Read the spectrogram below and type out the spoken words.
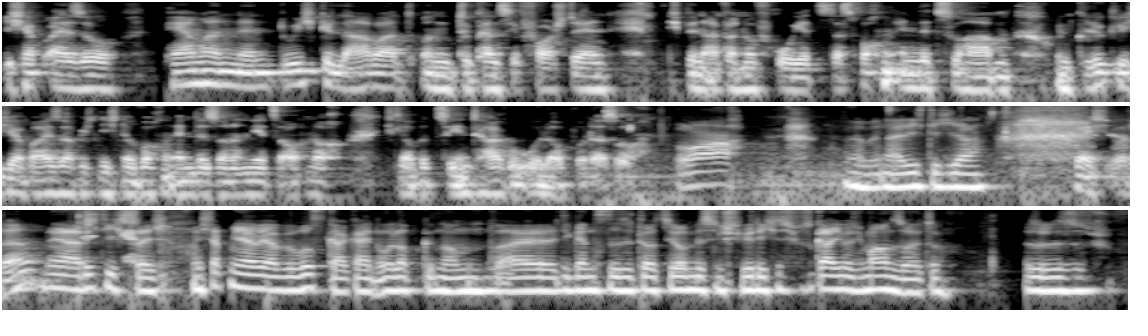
Ich habe also permanent durchgelabert und du kannst dir vorstellen, ich bin einfach nur froh, jetzt das Wochenende zu haben. Und glücklicherweise habe ich nicht nur Wochenende, sondern jetzt auch noch, ich glaube, zehn Tage Urlaub oder so. Boah, da beneide ich dich ja. Frech, oder? Ja, richtig frech. Ich habe mir ja bewusst gar keinen Urlaub genommen, weil die ganze Situation ein bisschen schwierig ist. Ich wusste gar nicht, was ich machen sollte. Also das ist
